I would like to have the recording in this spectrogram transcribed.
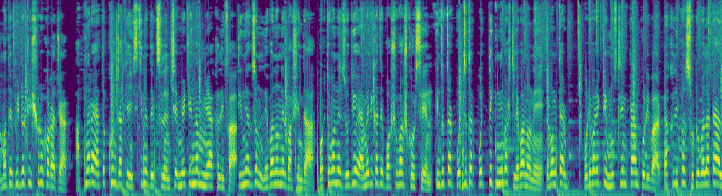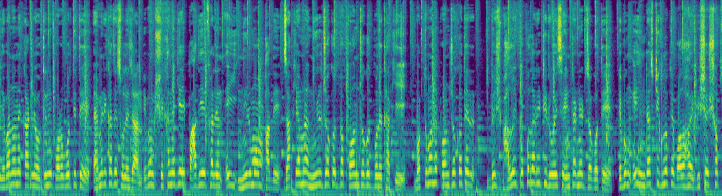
আমাদের ভিডিওটি শুরু করা যাক। আপনারা এতক্ষণ যাকে স্ক্রিনে দেখছিলেন, সে মেয়েটির নাম মেয়া খালিফা। তিনি একজন লেবাননের বাসিন্দা। বর্তমানে যদিও আমেরিকাতে বসবাস করছেন, কিন্তু তার তার প্রত্যেক নিবাস লেবাননে এবং তার পরিবার একটি মুসলিম প্রাণ পরিবার। মেয়া খালিফার ছোটবেলাটা লেবাননে কাটলেও তিনি পরবর্তীতে আমেরিকাতে চলে যান এবং সেখানে গিয়ে পা দিয়ে ফেলেন এই নির্মম ফাঁদে, যাকে আমরা নীল জগৎ বা পণ জগৎ বলে থাকি। বর্তমানে পণ জগতের বেশ ভালোই পপুলারিটি রয়েছে ইন্টারনেট জগতে এবং এই ইন্ডাস্ট্রিগুলোকে বলা হয় বিশ্বের সবচেয়ে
